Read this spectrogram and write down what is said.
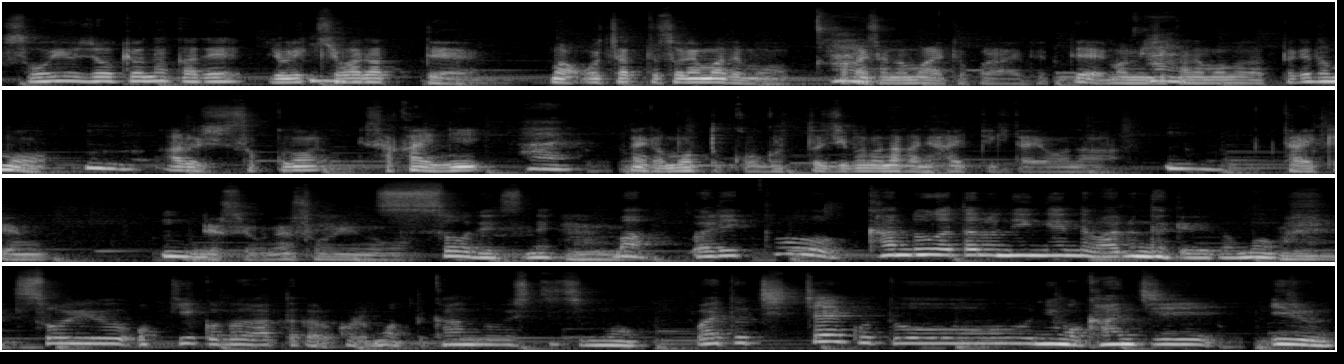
そういう状況の中でより際立って、まあ、お茶ってそれまでも高井さん飲まれてこられてて、はい、まあ、身近なものだったけども、はいある種そこの境に何かもっとこうぐっと自分の中に入ってきたような体験ですよね、うん、そういうのは。そうですね、うん、まあ割と感動型の人間ではあるんだけれども、うん、そういう大きいことがあったからこれもって感動しつつも割とちっちゃいことにも感じる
